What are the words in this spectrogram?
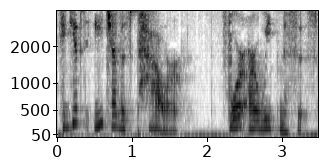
He gives each of us power for our weaknesses.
